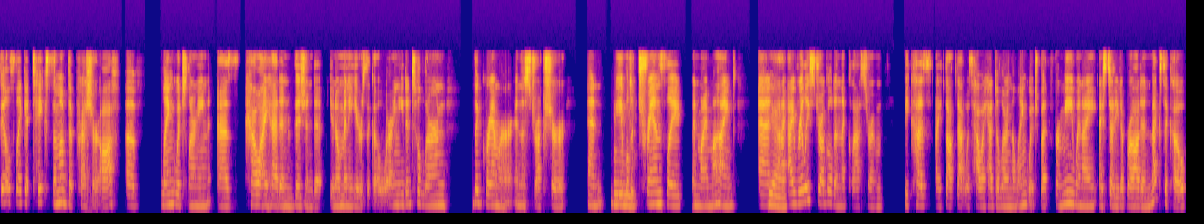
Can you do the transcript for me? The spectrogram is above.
feels like it takes some of the pressure off of language learning as how I had envisioned it, you know, many years ago, where I needed to learn the grammar and the structure and be mm. able to mm. translate in my mind. And yeah. I, I really struggled in the classroom because I thought that was how I had to learn the language. But for me, when I, I studied abroad in Mexico,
